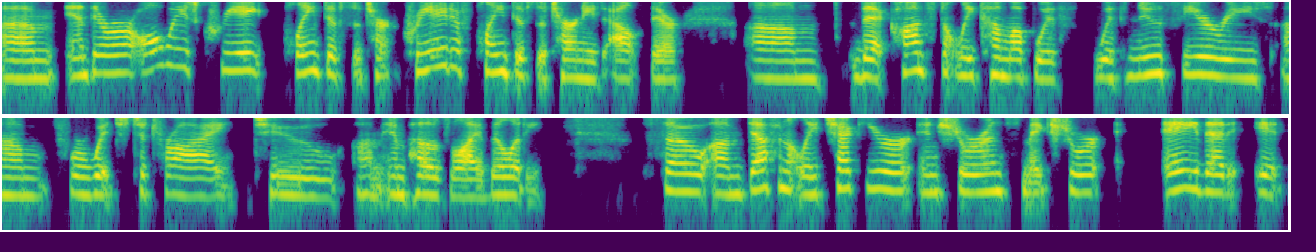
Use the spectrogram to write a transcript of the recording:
Um, and there are always create plaintiffs attor- creative plaintiffs attorneys out there um, that constantly come up with with new theories um, for which to try to um, impose liability. So um, definitely check your insurance. Make sure a that it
